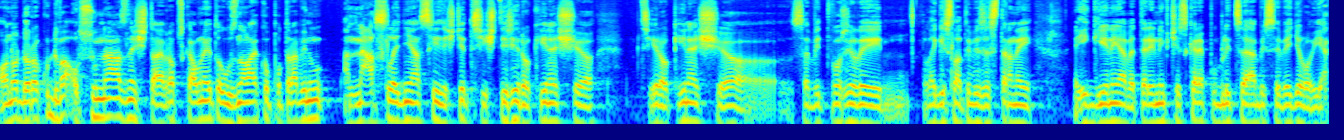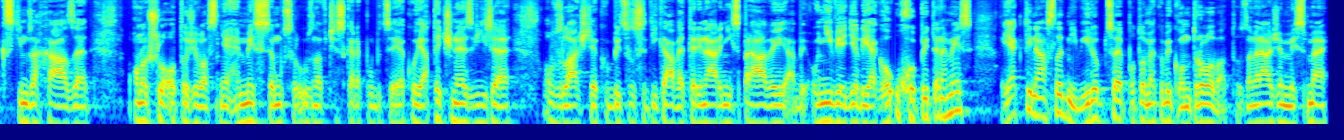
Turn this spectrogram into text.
Ono do roku 2018, než ta Evropská unie to uznala jako potravinu a následně asi ještě 3-4 roky, než tři roky, než eh, se vytvořily legislativy ze strany hygieny a veteriny v České republice, aby se vědělo, jak s tím zacházet. Ono šlo o to, že vlastně hmyz se musel uznat v České republice jako jatečné zvíře, obzvlášť jakoby, co se týká veterinární zprávy, aby oni věděli, jak ho uchopit ten hmyz, a jak ty následní výrobce potom jakoby kontrolovat. To znamená, že my jsme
